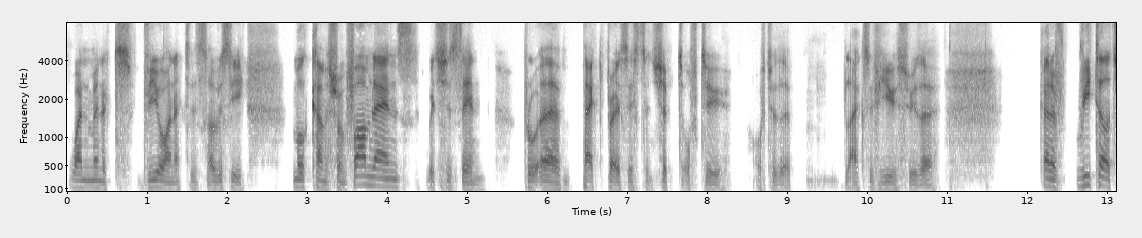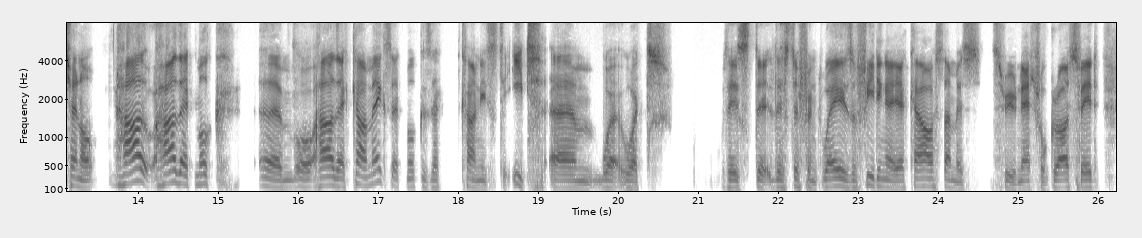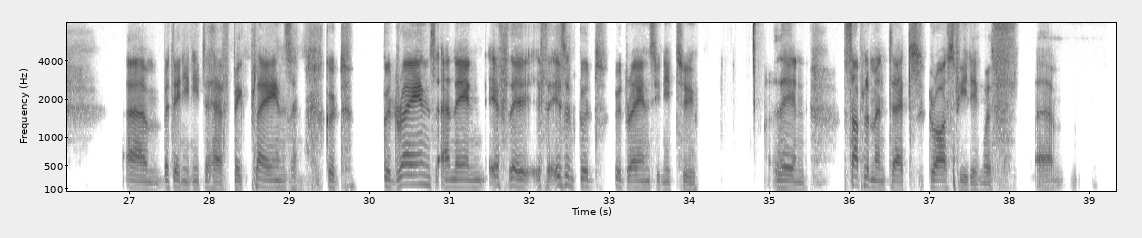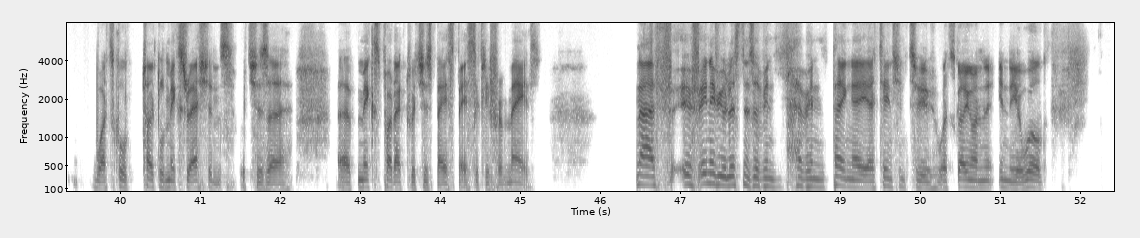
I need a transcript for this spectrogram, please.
one minute view on it, is obviously milk comes from farmlands, which is then pro, uh, packed, processed, and shipped off to off to the likes of you through the kind of retail channel. How how that milk um, or how that cow makes that milk is that cow needs to eat. Um, what, what there's there's different ways of feeding a, a cow. Some is through natural grass fed, um, but then you need to have big plains and good good rains. And then if there if there isn't good good rains, you need to then supplement that grass feeding with um, what's called total mixed rations, which is a, a, mixed product which is based basically from maize. Now, if, if any of your listeners have been have been paying a, attention to what's going on in the world,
